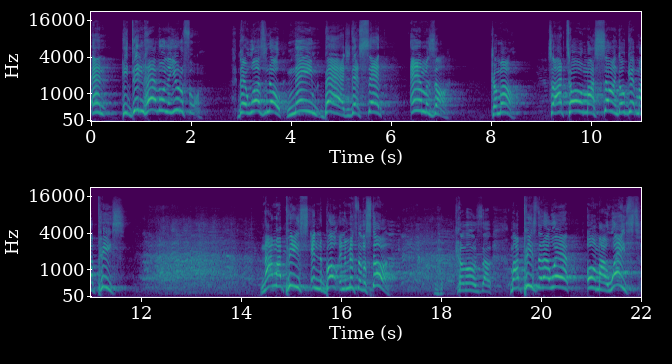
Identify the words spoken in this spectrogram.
And he didn't have on the uniform. There was no name badge that said Amazon. Come on. So I told my son, go get my piece. Not my piece in the boat in the midst of a storm. Come on, son. My piece that I wear on my waist.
